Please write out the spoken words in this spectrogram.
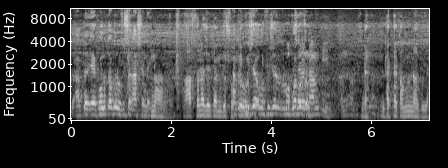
আপনার এখনও তো আপনার অফিসার আসে নাই। না আসছে না যেহেতু আমি তো আপনার সত্যি অফিসার অফিসের নাম কি? ডাক্তার কামরুন নাথ ভুইয়া।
